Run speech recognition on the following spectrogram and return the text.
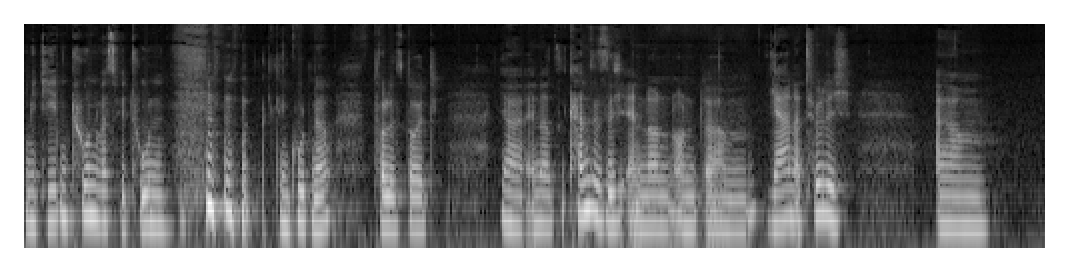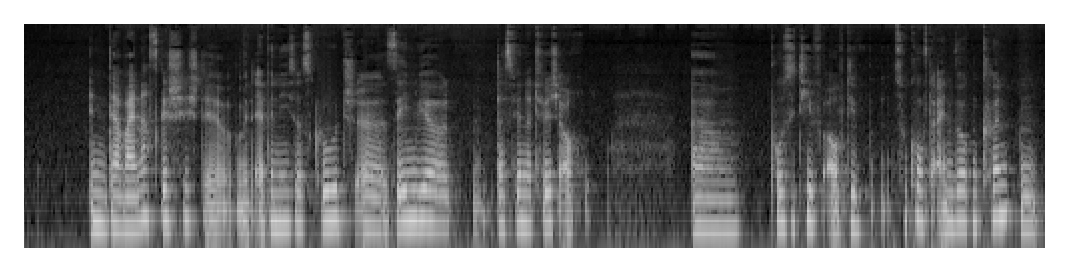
mit jedem Tun, was wir tun. Klingt gut, ne? Tolles Deutsch. Ja, ändert, kann sie sich ändern. Und ähm, ja, natürlich ähm, in der Weihnachtsgeschichte mit Ebenezer Scrooge äh, sehen wir, dass wir natürlich auch ähm, positiv auf die Zukunft einwirken könnten,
